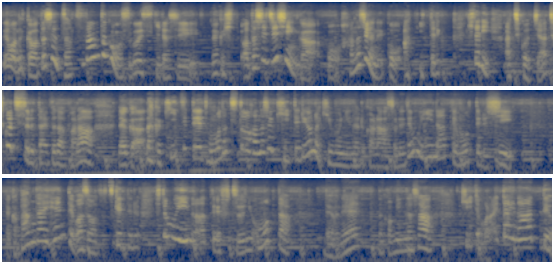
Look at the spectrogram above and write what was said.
でもなんか私は雑談とかもすごい好きだしなんか私自身がこう話がねこうあ行ったり来たりあちこちあちこちするタイプだからなんかなんか聞いてて友達と話を聞いてるような気分になるからそれでもいいなって思ってるしなんか番外編ってわざわざつけてる人もいいなって普通に思ったんだよね。なんかみんなさ聞いてもらいたいなって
